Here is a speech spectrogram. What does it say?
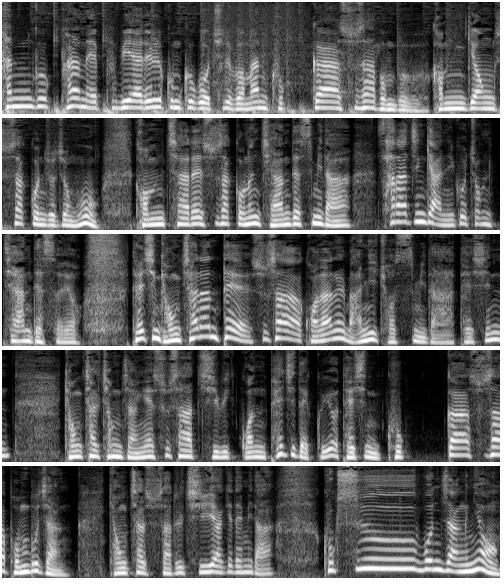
한국판 FBI를 꿈꾸고 출범한 국가수사본부 검경 수사권 조정 후 검찰의 수사권은 제한됐습니다. 사라진 게 아니고 좀 제한됐어요. 대신 경찰한테 수사 권한을 많이 줬습니다. 대신 경찰청장의 수사 지휘권 폐지됐고요. 대신 국 국가수사본부장 경찰 수사를 지휘하게 됩니다. 국수본장은요,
